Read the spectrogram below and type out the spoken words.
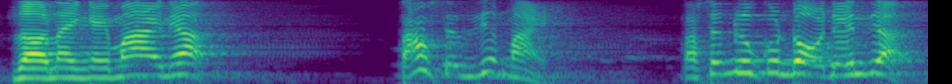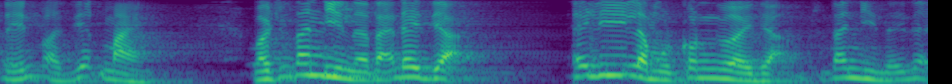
giờ này ngày mai nhá tao sẽ giết mày tao sẽ đưa quân đội đến gì ạ đến và giết mày và chúng ta nhìn ở tại đây gì ạ Eli là một con người gì ạ chúng ta nhìn thấy gì ạ?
